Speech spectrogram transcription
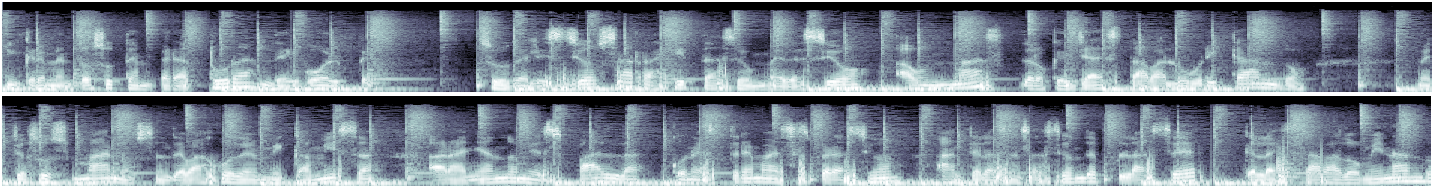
incrementó su temperatura de golpe. Su deliciosa rajita se humedeció aún más de lo que ya estaba lubricando, Metió sus manos debajo de mi camisa, arañando mi espalda con extrema desesperación ante la sensación de placer que la estaba dominando,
